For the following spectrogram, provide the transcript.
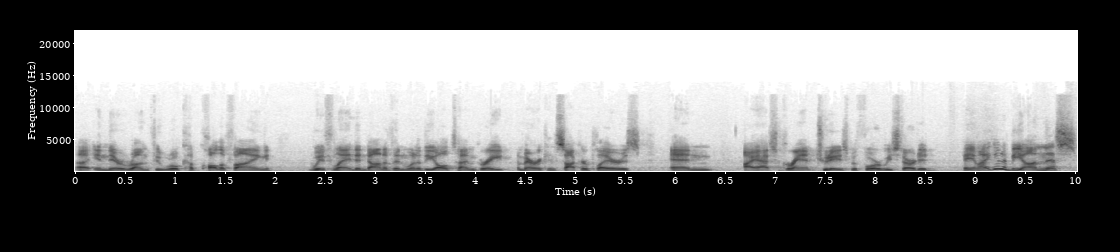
uh, in their run through World Cup qualifying with Landon Donovan, one of the all-time great American soccer players. And I asked Grant two days before we started, "Hey, am I going to be on this?"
